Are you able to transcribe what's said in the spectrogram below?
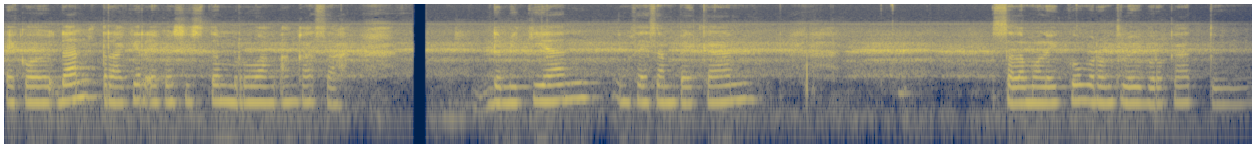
eko dan terakhir ekosistem ruang angkasa. Demikian yang saya sampaikan. Assalamualaikum warahmatullahi wabarakatuh.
